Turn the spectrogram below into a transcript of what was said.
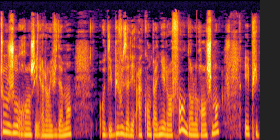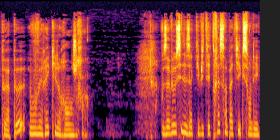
Toujours ranger. Alors évidemment, au début, vous allez accompagner l'enfant dans le rangement, et puis peu à peu, vous verrez qu'il rangera. Vous avez aussi des activités très sympathiques, sont des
